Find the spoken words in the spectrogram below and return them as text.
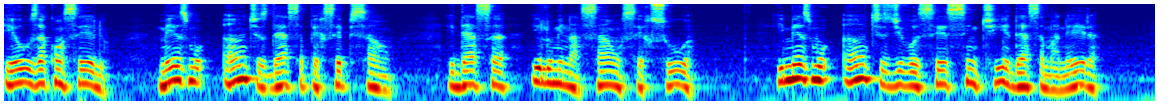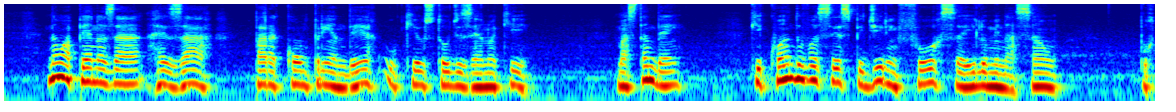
eu os aconselho, mesmo antes dessa percepção e dessa iluminação ser sua, e mesmo antes de você sentir dessa maneira, não apenas a rezar para compreender o que eu estou dizendo aqui, mas também que quando vocês pedirem força e iluminação por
